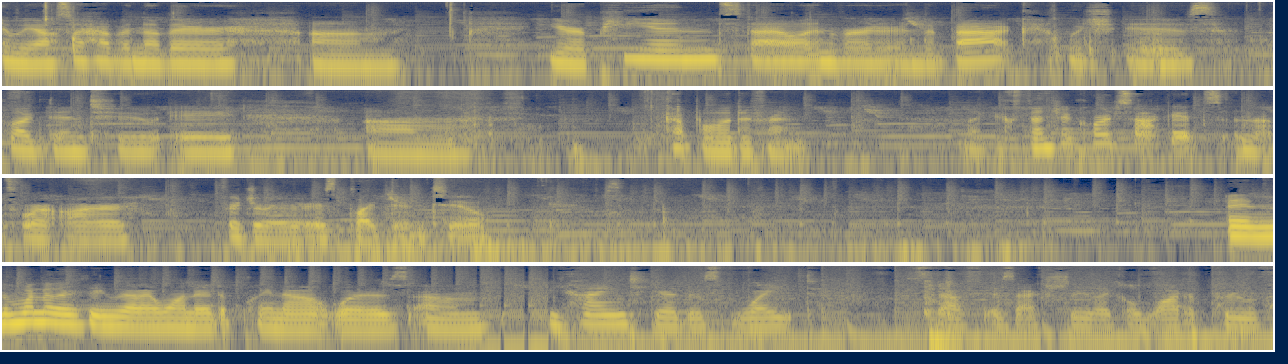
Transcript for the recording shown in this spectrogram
And we also have another um, European style inverter in the back, which is plugged into a um, couple of different like extension cord sockets, and that's where our refrigerator is plugged into. And one other thing that I wanted to point out was um, behind here, this white stuff is actually like a waterproof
